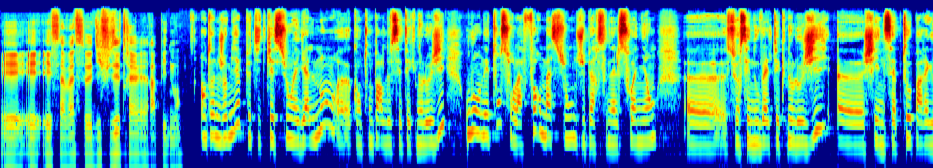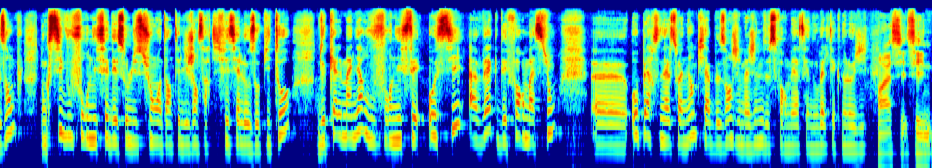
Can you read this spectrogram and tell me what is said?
et, ça va se diffuser très rapidement. Antoine Jomier, petite question également, euh, quand on parle de ces technologies, où en est-on sur la formation du personnel soignant sur ces nouvelles technologies? Technologies euh, chez Incepto par exemple. Donc si vous fournissez des solutions d'intelligence artificielle aux hôpitaux, de quelle manière vous fournissez aussi avec des formations euh, au personnel soignant qui a besoin, j'imagine, de se former à ces nouvelles technologies? Ouais, C'est une,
